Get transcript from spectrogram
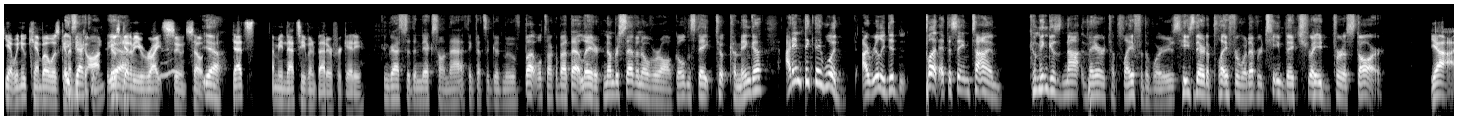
Yeah, we knew Kemba was going to Exactly. be gone. It was going to be right soon. So Yeah, that's, I mean, that's even better for Giddey. Congrats to the Knicks on that. I think that's a good move, but we'll talk about that later. Number seven overall, Golden State took Kuminga. I didn't think they would. I really didn't. But at the same time, Kuminga's not there to play for the Warriors. He's there to play for whatever team they trade for a star. Yeah,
